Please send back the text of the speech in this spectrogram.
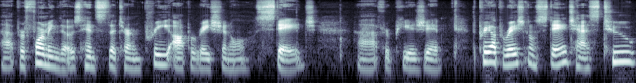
uh, performing those, hence the term pre-operational stage uh, for Piaget. The pre-operational stage has two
